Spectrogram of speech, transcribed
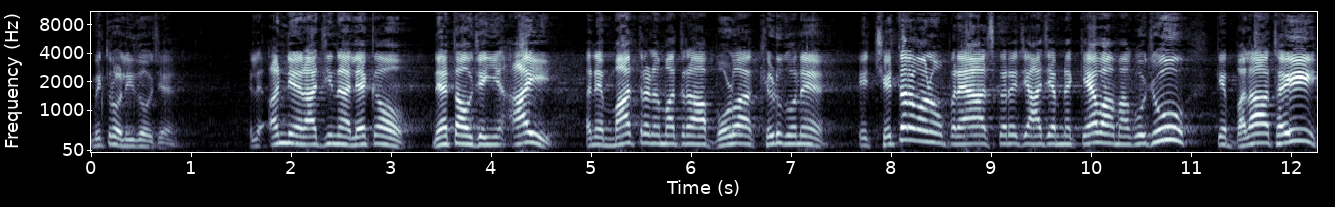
મિત્રો લીધો છે. એટલે અન્ય રાજ્યના લેખાઓ, નેતાઓ જે અહીંયા આવી અને માત્ર ને માત્ર આ ભોળા ખેડૂતોને એ છેતરવાનો પ્રયાસ કરે છે. આજે એમને કહેવા માંગુ છું કે ભલા થઈ,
